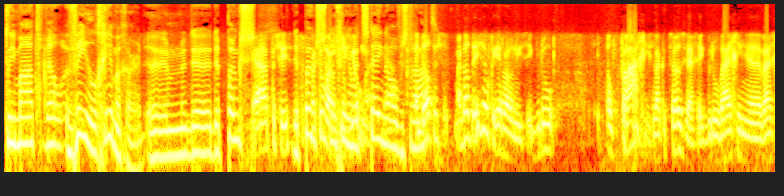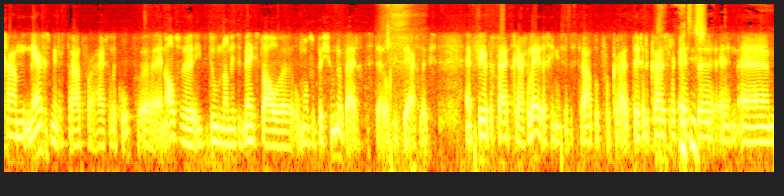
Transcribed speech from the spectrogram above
klimaat wel veel grimmiger. de, de punks, ja, precies. De punks die gingen met stenen ja. over straat. En dat is, maar dat is ook ironisch. Ik bedoel, of tragisch, laat ik het zo zeggen. Ik bedoel, wij, gingen, wij gaan nergens meer de straat voor eigenlijk op. Uh, en als we iets doen, dan is het meestal uh, om onze pensioenen veilig te stellen of iets dergelijks. En 40, 50 jaar geleden gingen ze de straat op voor tegen de kruisraketten is... en uh,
